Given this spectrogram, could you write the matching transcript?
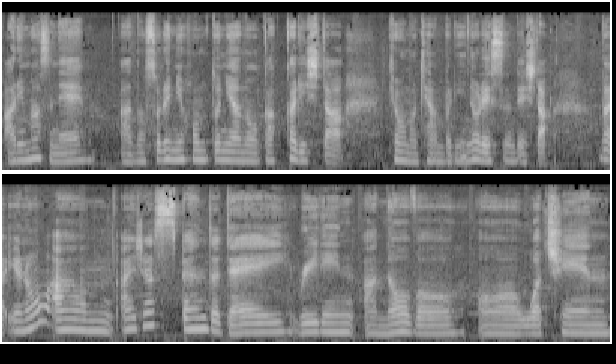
ありますねあのそれに本当にあのがっかりした今日のキャンブリーのレッスンでした But you know, um, I just spent the day reading a novel or watching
